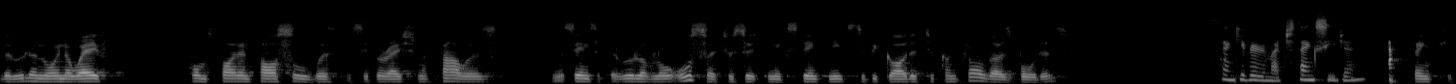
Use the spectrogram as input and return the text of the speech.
the rule of law, in a way, forms part and parcel with the separation of powers, in the sense that the rule of law also, to a certain extent, needs to be guarded to control those borders. Thank you very much. Thanks, CJ. Thank you,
